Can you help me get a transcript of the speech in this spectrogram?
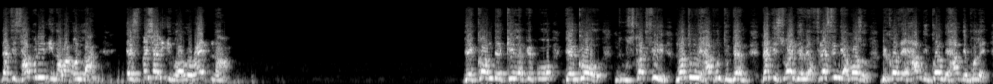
that is happening in our own land, especially in Olu right now. They come, they kill the people, they go scot free. Nothing will happen to them. That is why they were flexing their muscle because they have the gun, they have the bullet.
